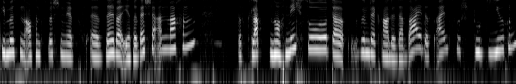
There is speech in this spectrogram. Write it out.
Die müssen auch inzwischen jetzt äh, selber ihre Wäsche anmachen. Das klappt noch nicht so. Da sind wir gerade dabei, das einzustudieren.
